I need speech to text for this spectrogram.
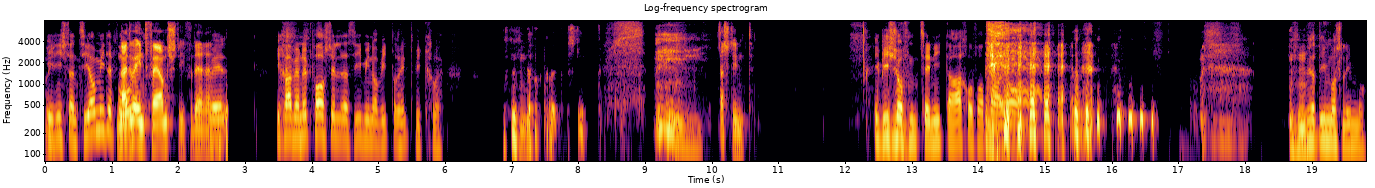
Ich Juri? distanziere mich davon, Nein, du entfernst dich von dieser. weil ich kann mir nicht vorstellen, dass ich mich noch weiterentwickle. Mhm. Ja, gut, das stimmt. Das stimmt. Ich bin schon auf dem Zenit angekommen vor ein paar Jahren. Mhm. Wird immer schlimmer.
